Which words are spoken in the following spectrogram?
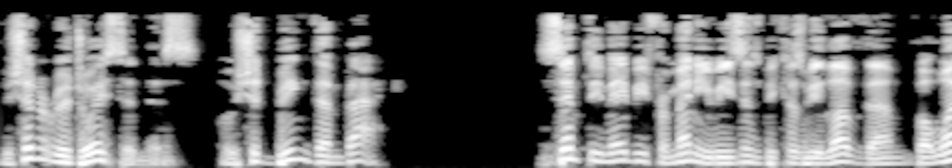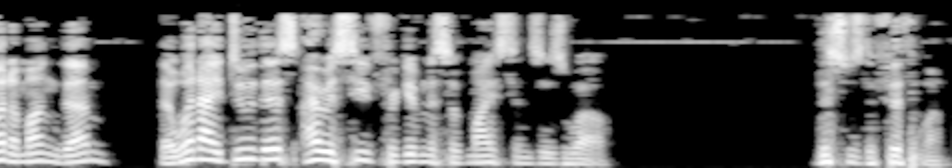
we shouldn't rejoice in this. We should bring them back. Simply maybe for many reasons because we love them, but one among them, that when I do this, I receive forgiveness of my sins as well. This was the fifth one.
